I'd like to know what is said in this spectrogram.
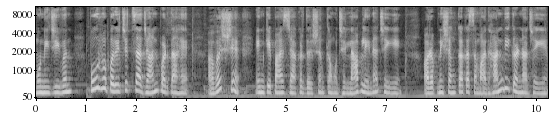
मुनि जीवन पूर्व परिचित सा जान पड़ता है। अवश्य इनके पास जाकर दर्शन का मुझे लाभ लेना चाहिए और अपनी शंका का समाधान भी करना चाहिए।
